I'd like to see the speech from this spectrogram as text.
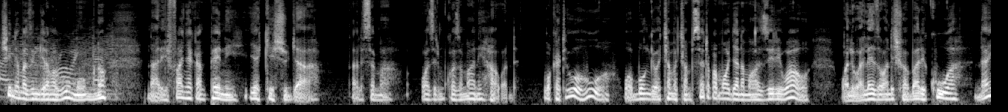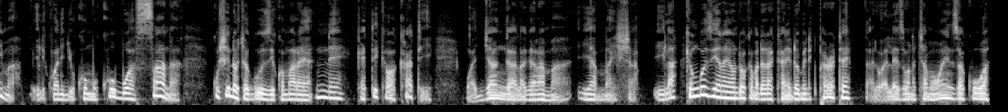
chini ya mazingira magumu mno na alifanya kampeni ya kishujaa, alisema waziri mkuu wa zamani Howard. Wakati huo huo, wabunge wa chama cha mseto pamoja na mawaziri wao waliwaeleza waandishi wa habari kuwa daima ilikuwa ni jukumu kubwa sana kushinda uchaguzi kwa mara ya nne katika wakati wa janga la gharama ya maisha. Ila kiongozi anayeondoka madarakani Dominic Perrottet aliwaeleza wanachama wenza kuwa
